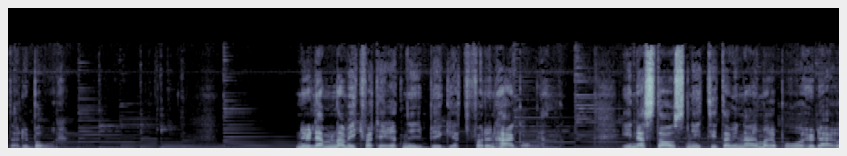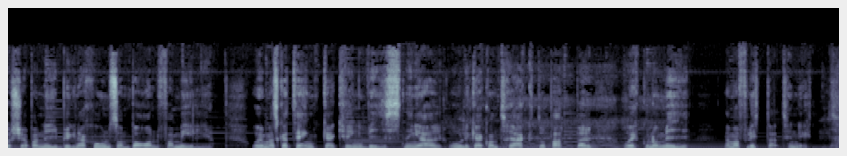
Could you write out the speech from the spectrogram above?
där du bor. Nu lämnar vi kvarteret Nybygget för den här gången. I nästa avsnitt tittar vi närmare på hur det är att köpa nybyggnation som barnfamilj och hur man ska tänka kring visningar, olika kontrakt och papper och ekonomi när man flyttar till nytt.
